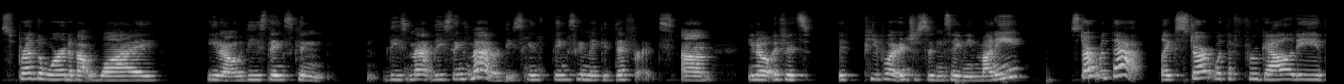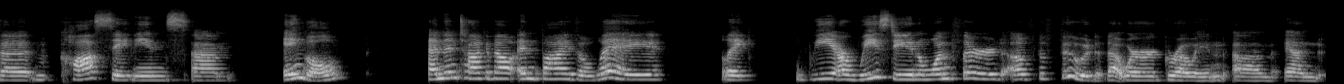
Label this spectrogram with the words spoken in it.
spread the word about why, you know, these things can these ma- these things matter. These can, things can make a difference. Um, you know, if it's if people are interested in saving money, start with that. Like start with the frugality, the cost savings um, angle, and then talk about. And by the way, like we are wasting one third of the food that we're growing um, and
